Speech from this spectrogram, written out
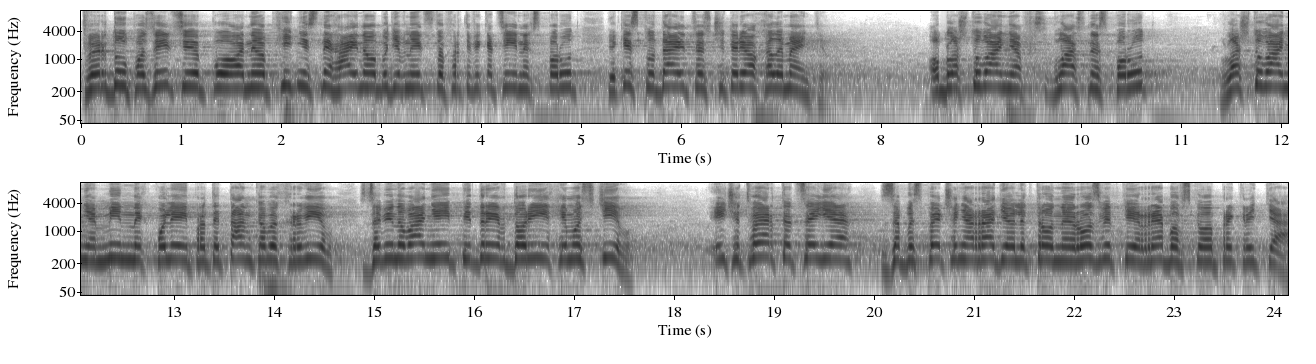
тверду позицію по необхідність негайного будівництва фортифікаційних споруд, які складаються з чотирьох елементів: облаштування власне споруд, влаштування мінних полей протитанкових рвів, замінування і підрив доріг і мостів. І четверте це є забезпечення радіоелектронної розвідки ребовського прикриття.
